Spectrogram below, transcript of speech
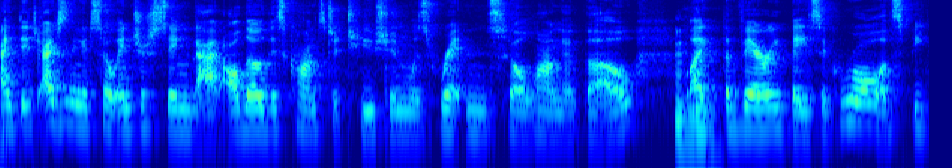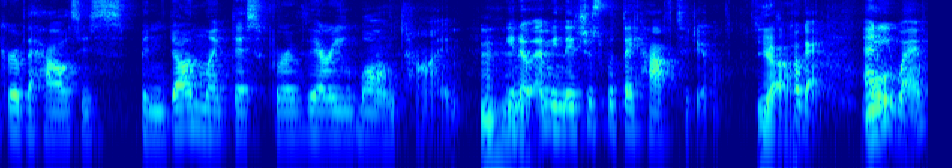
I, did, I just think it's so interesting that although this Constitution was written so long ago, Mm-hmm. like the very basic role of Speaker of the House has been done like this for a very long time. You know, I mean, it's just what they have to do. yeah. Okay. Mm-hmm. Well, Anyway,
